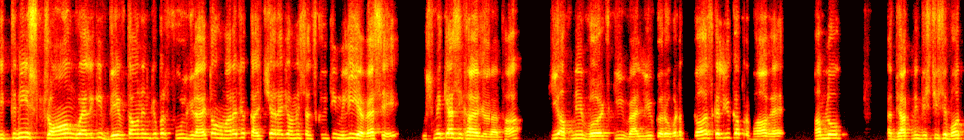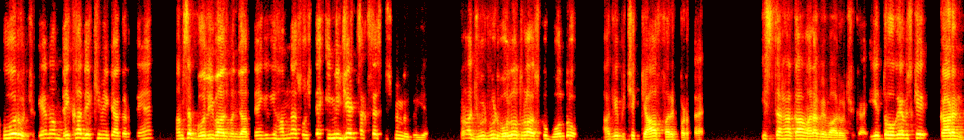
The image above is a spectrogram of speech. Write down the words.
इतनी स्ट्रॉन्ग वैल्यू की देवताओं ने उनके ऊपर फूल गिराए तो हमारा जो कल्चर है जो हमें संस्कृति मिली है वैसे उसमें क्या सिखाया जा रहा था कि अपने वर्ड्स की वैल्यू करो बट कर्ज कलयुग का प्रभाव है। हम लोग आध्यात्मिक दृष्टि से बहुत पुअर हो चुके हैं ना हम देखा देखी में क्या करते हैं, हम सब गोलीबाज बन जाते हैं, क्योंकि हम ना सोचते हैं इमीडिएट सक्सेस किसमें मिल रही है। थोड़ा झूठ फूट बोलो, थोड़ा उसको बोल दो, आगे पीछे क्या फ़र्क पड़ता है। इस तरह का हमारा व्यवहार हो चुका है। ये तो हो गया अब इसके कारण।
